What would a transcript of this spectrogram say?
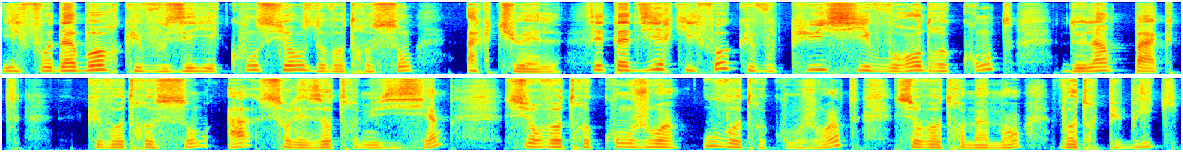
il faut d'abord que vous ayez conscience de votre son actuel. C'est-à-dire qu'il faut que vous puissiez vous rendre compte de l'impact que votre son a sur les autres musiciens, sur votre conjoint ou votre conjointe, sur votre maman, votre public,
